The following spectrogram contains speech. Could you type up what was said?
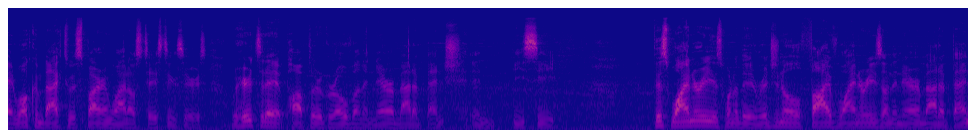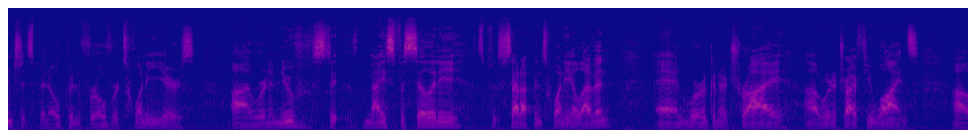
and welcome back to Aspiring Winos Tasting Series. We're here today at Poplar Grove on the Naramata Bench in BC. This winery is one of the original five wineries on the Naramata Bench. It's been open for over 20 years. Uh, we're in a new, nice facility. It's set up in 2011, and we're going to try. Uh, we're to try a few wines. Uh,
